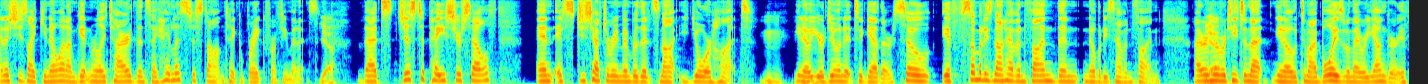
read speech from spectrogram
and if she's like you know what? I'm getting really tired. Then say hey let's just stop and take a break for a few minutes. Yeah, that's just to pace yourself and it's just have to remember that it's not your hunt. Mm, you know you're doing it together. So if somebody's not having fun then nobody's having fun i remember teaching that you know to my boys when they were younger. If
